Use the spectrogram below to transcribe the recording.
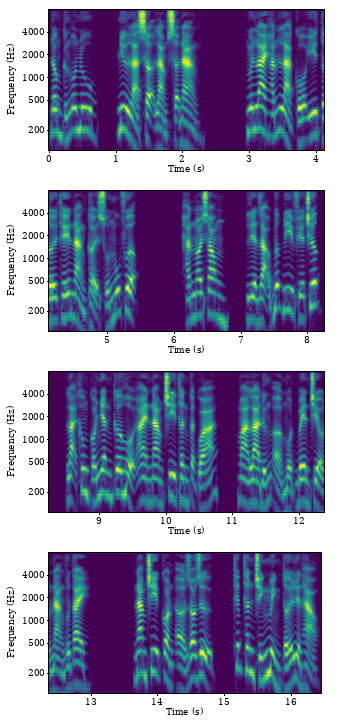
đông cứng ôn nhu, như là sợ làm sợ nàng. Nguyên lai like hắn là cố ý tới thế nàng cởi xuống mũ phượng. Hắn nói xong, liền dạo bước đi phía trước, lại không có nhân cơ hội ai nam chi thân cận quá, mà là đứng ở một bên chiều nàng vươn tay. Nam chi còn ở do dự, thiếp thân chính mình tới liền hảo.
